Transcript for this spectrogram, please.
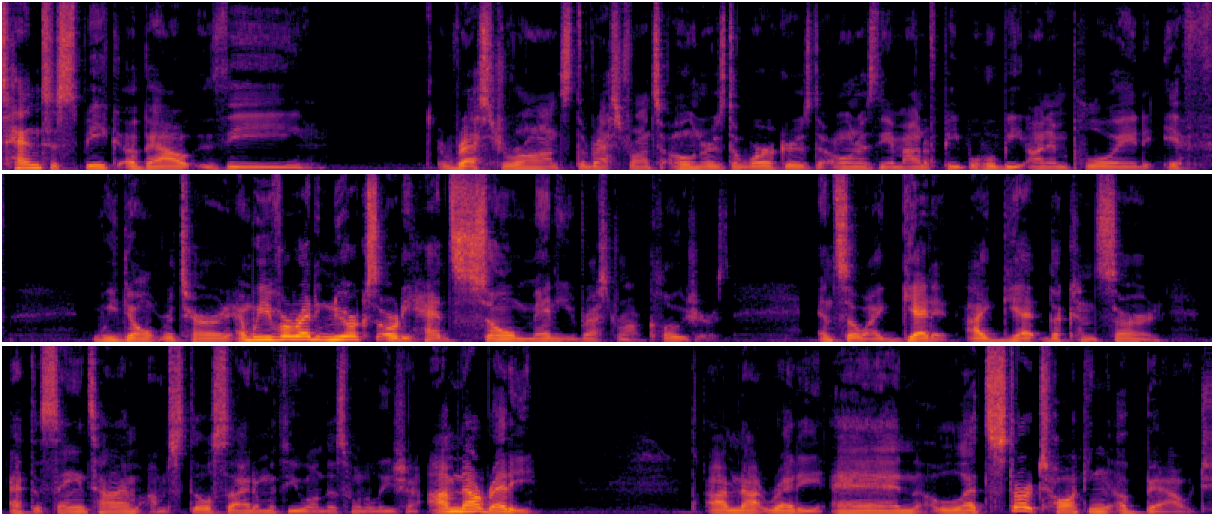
tend to speak about the restaurants, the restaurants owners, the workers, the owners, the amount of people who'll be unemployed if we don't return. And we've already New York's already had so many restaurant closures. And so I get it. I get the concern. At the same time, I'm still siding with you on this one, Alicia. I'm not ready. I'm not ready. And let's start talking about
